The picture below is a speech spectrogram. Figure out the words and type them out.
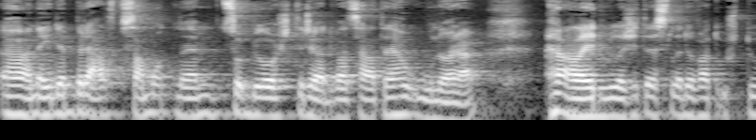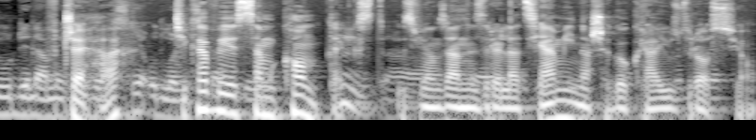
eh, nejde brát v samotném, co bylo 24. února, ale je důležité sledovat už tu dynamiku. W Czechach ciekawy jest sam kontekst związany z relacjami naszego kraju z Rosją.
